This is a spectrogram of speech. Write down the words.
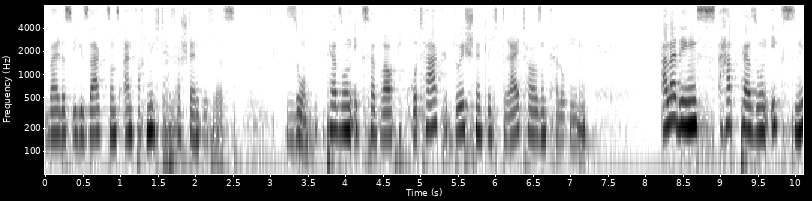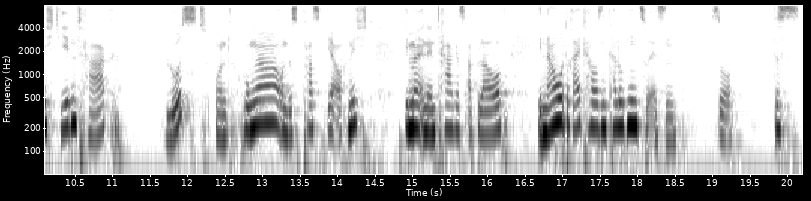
weil das, wie gesagt, sonst einfach nicht verständlich ist. So, Person X verbraucht pro Tag durchschnittlich 3000 Kalorien. Allerdings hat Person X nicht jeden Tag Lust und Hunger und es passt ihr auch nicht, immer in den Tagesablauf genau 3000 Kalorien zu essen. So, das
